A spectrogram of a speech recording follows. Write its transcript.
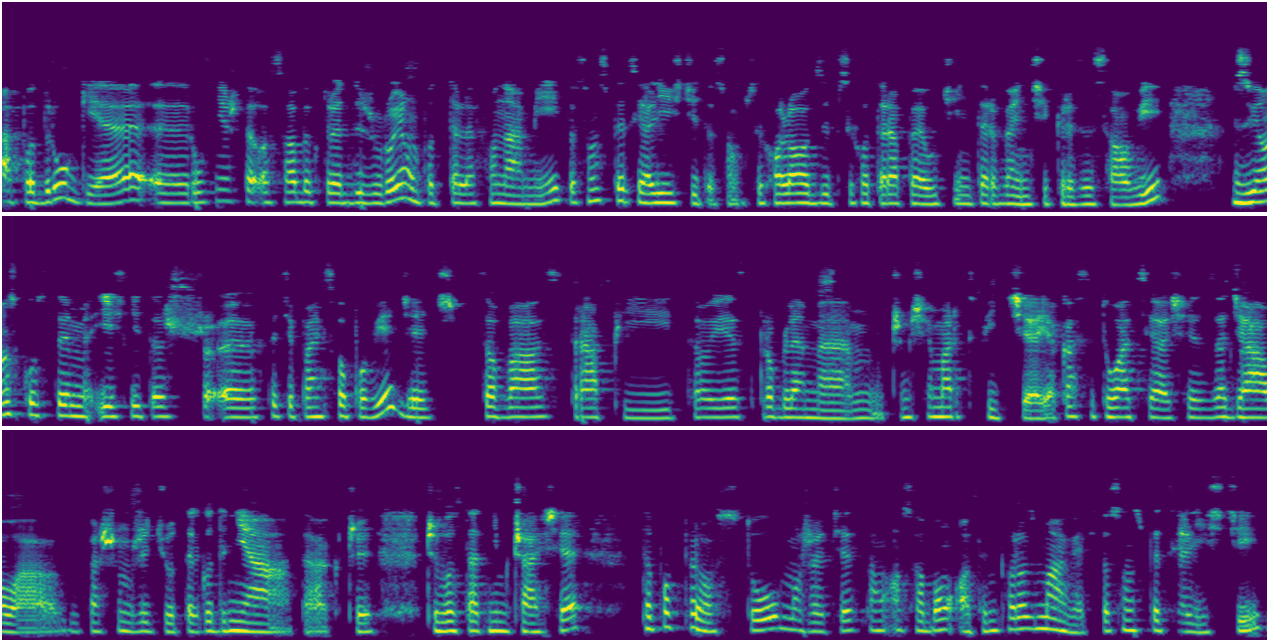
A po drugie, y, również te osoby, które dyżurują pod telefonami, to są specjaliści, to są psycholodzy, psychoterapeuci, interwenci kryzysowi. W związku z tym, jeśli też y, chcecie Państwo powiedzieć, co Was trapi, co jest problemem, czym się martwicie, jaka sytuacja się zadziała w Waszym życiu tego dnia, tak, czy, czy w ostatnim czasie, to po prostu możecie z tą osobą o tym porozmawiać. To są specjaliści,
